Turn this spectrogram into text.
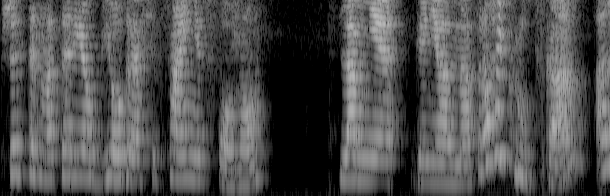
przez ten materiał biodra się fajnie tworzą. Dla mnie genialna, trochę krótka, ale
